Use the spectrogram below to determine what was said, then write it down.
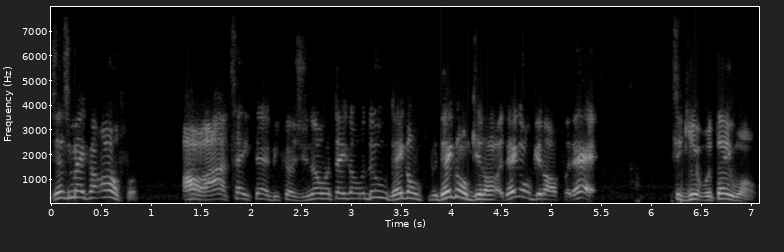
just make an offer. Oh, I'll take that because you know what they gonna do? They gonna they gonna get off they gonna get off of that to get what they want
